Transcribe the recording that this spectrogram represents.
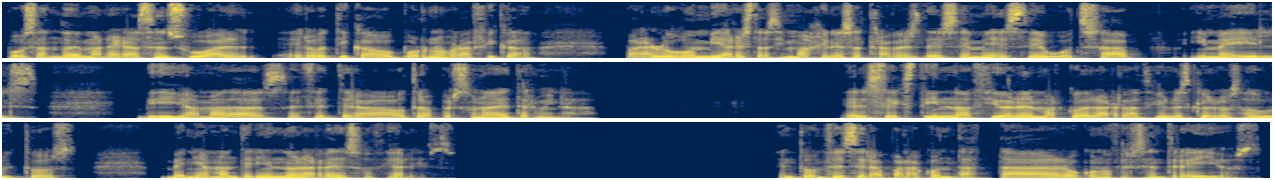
posando de manera sensual, erótica o pornográfica, para luego enviar estas imágenes a través de SMS, WhatsApp, emails, videollamadas, etc. a otra persona determinada. El sexting nació en el marco de las relaciones que los adultos venían manteniendo en las redes sociales. Entonces era para contactar o conocerse entre ellos,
